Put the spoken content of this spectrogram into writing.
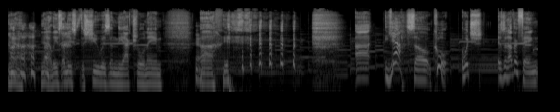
Yeah. Yeah, at least at least the shoe is in the actual name. Yeah. Uh, uh, yeah. So cool. Which is another thing.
